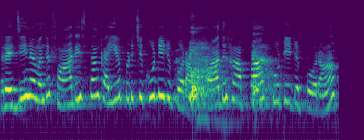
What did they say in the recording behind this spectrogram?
ரெஜினை வந்து ஃபாரிஸ் தான் கையை பிடிச்சி கூட்டிகிட்டு போகிறான் பாதுகாப்பாக கூட்டிகிட்டு போகிறான்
